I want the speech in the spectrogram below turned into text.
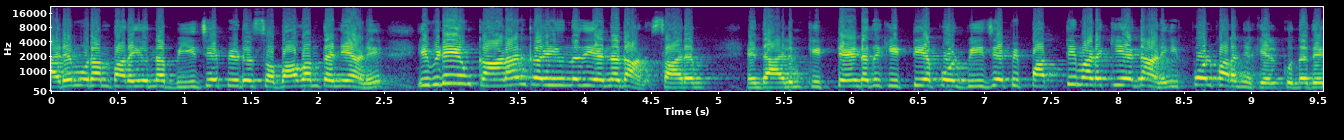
അരമുറം പറയുന്ന ബി ജെ പിയുടെ സ്വഭാവം തന്നെയാണ് ഇവിടെയും കാണാൻ കഴിയുന്നത് എന്നതാണ് സാരം. എന്തായാലും കിട്ടേണ്ടത് കിട്ടിയപ്പോൾ ബി ജെ പി പത്തി മടക്കിയതാണ് ഇപ്പോൾ പറഞ്ഞു കേൾക്കുന്നത്.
